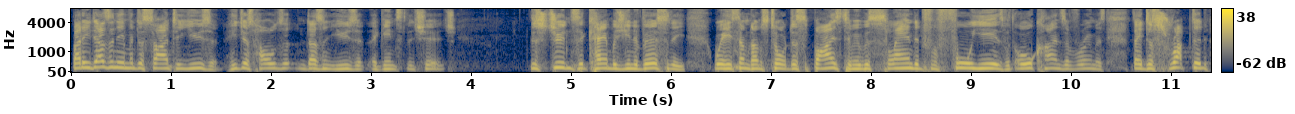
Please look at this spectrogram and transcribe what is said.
but he doesn't even decide to use it. He just holds it and doesn't use it against the church. The students at Cambridge University, where he sometimes taught, despised him. He was slandered for four years with all kinds of rumors. They disrupted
